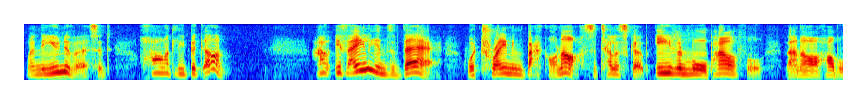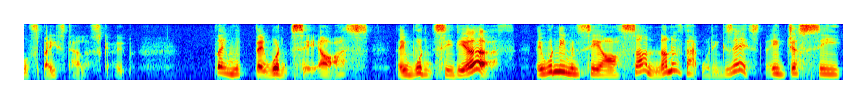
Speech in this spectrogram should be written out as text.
when the universe had hardly begun. Now, if aliens are there were training back on us a telescope even more powerful than our Hubble Space Telescope, they, they wouldn't see us, they wouldn't see the Earth, they wouldn't even see our sun, none of that would exist. They'd just see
